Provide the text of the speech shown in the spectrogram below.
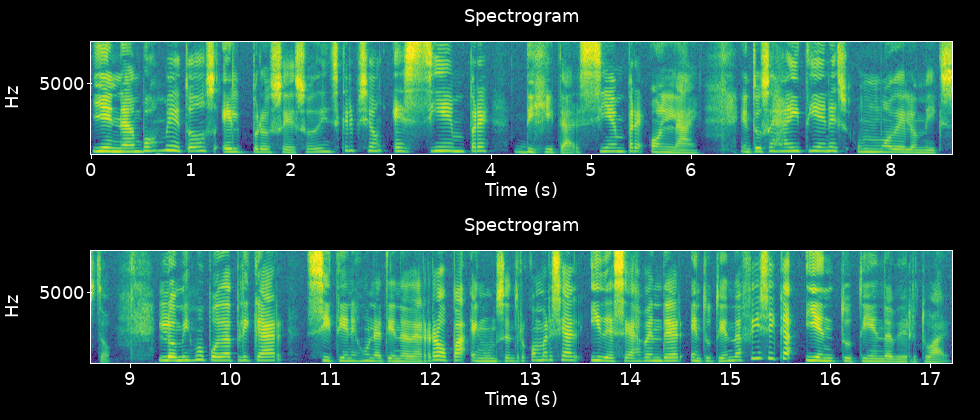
y en ambos métodos el proceso de inscripción es siempre digital, siempre online. Entonces ahí tienes un modelo mixto. Lo mismo puede aplicar si tienes una tienda de ropa en un centro comercial y deseas vender en tu tienda física y en tu tienda virtual.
